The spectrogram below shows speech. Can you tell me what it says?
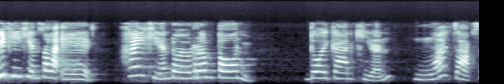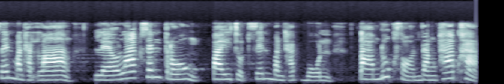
วิธีเขียนสระเอ ให้เขียนโดยเริ่มต้น โดยการเขียนหัวจากเส้นบรรทัดล่าง แล้วลากเส้นตรงไปจดเส้นบรรทัดบน ตามลูกศรดังภาพค่ะ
